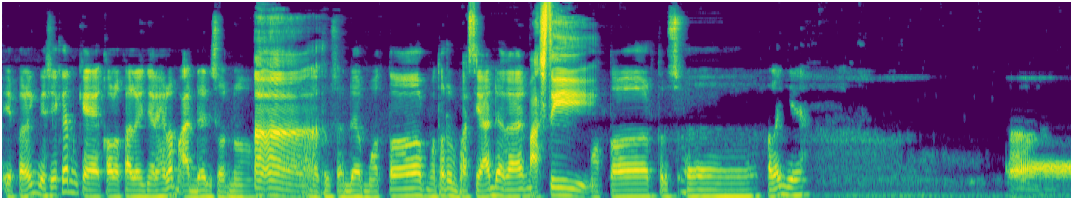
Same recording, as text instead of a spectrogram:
ya paling biasanya kan kayak kalau kalian nyari helm ada di sono. Heeh. Nah, terus ada motor, motor pasti ada kan. Pasti. Motor terus eh apa lagi ya? Eh,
